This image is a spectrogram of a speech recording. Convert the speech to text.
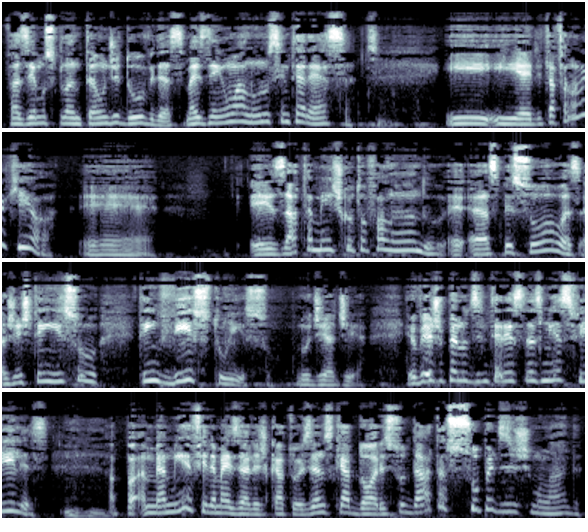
fazemos plantão de dúvidas, mas nenhum aluno se interessa. E, e, ele está falando aqui, ó. É, é exatamente o que eu estou falando. É, as pessoas, a gente tem isso, tem visto isso no dia a dia. Eu vejo pelo desinteresse das minhas filhas. Uhum. A, a, minha filha mais velha de 14 anos, que adora estudar, está super desestimulada.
